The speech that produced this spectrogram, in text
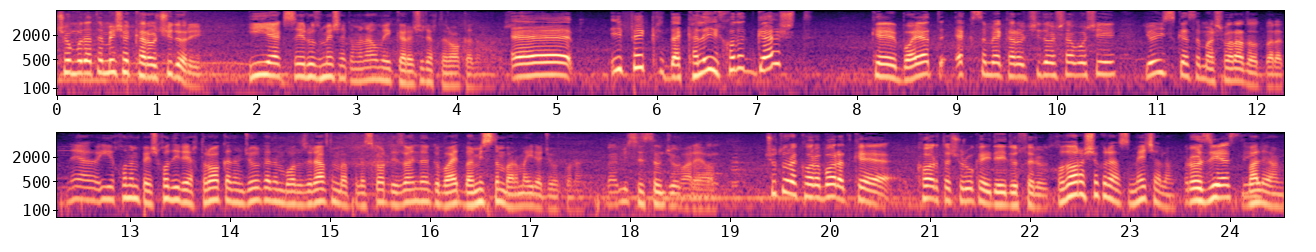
چه مدت میشه کراچی داری؟ این یک سه روز میشه که من نو می کراچی اختراع کردم این فکر در کله خودت گشت که باید ای قسم کراچی داشته باشی یا ایست کس مشوره داد برات نه این خودم پیش خودی اختراع کردم جور کردم بعد از رفتم به فلزکار design دادم که باید به میستم برام ایره جور کنم به می سیستم جور کنم چطور کار بارت که کارت شروع کردی دو سه روز. خدا را شکر است میچلم. راضی هستی؟ بله ان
